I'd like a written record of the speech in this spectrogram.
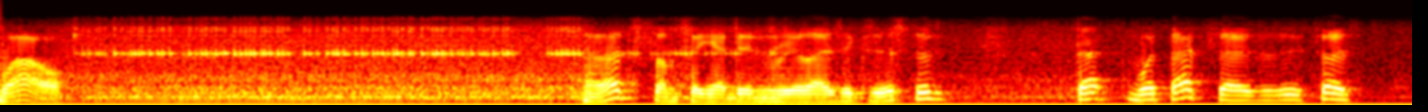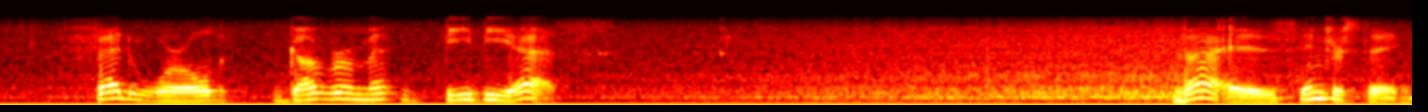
Wow. Now that's something I didn't realize existed. That What that says is it says FedWorld Government BBS. That is interesting.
